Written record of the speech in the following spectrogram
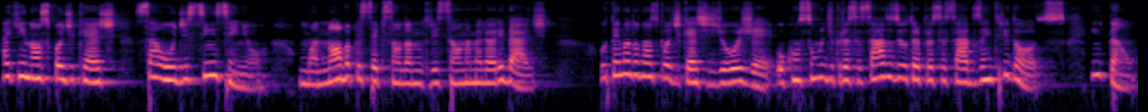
aqui em nosso podcast Saúde Sim Senhor uma nova percepção da nutrição na melhor idade. O tema do nosso podcast de hoje é o consumo de processados e ultraprocessados entre idosos. Então,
